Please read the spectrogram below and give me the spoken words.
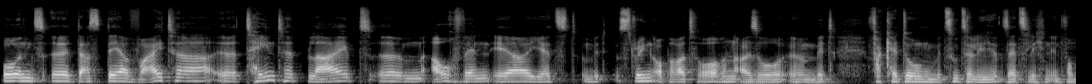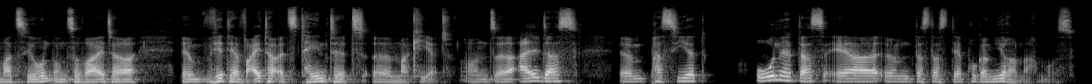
und äh, dass der weiter äh, tainted bleibt, ähm, auch wenn er jetzt mit String-Operatoren, also äh, mit Verkettungen, mit zusätzlichen Informationen und so weiter, äh, wird er weiter als tainted äh, markiert. Und äh, all das äh, passiert ohne dass er, ähm, dass das der Programmierer machen muss.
